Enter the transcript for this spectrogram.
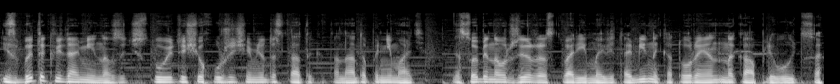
избыток витаминов зачастую это еще хуже, чем недостаток. Это надо понимать. Особенно вот жирорастворимые витамины, которые накапливаются,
